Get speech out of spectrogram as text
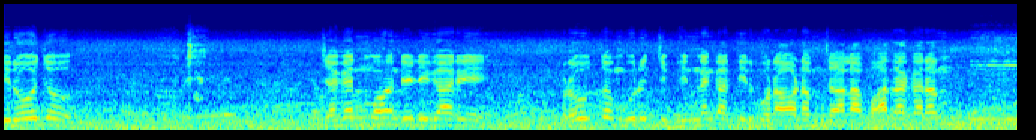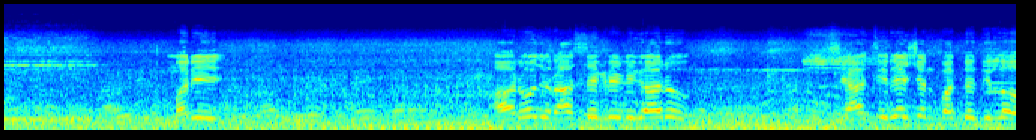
ఈరోజు జగన్మోహన్ రెడ్డి గారి ప్రభుత్వం గురించి భిన్నంగా తీర్పు రావడం చాలా బాధాకరం. మరి ఆ రోజు రాజశేఖర రెడ్డి గారు శాచ్యురేషన్ పద్ధతిలో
